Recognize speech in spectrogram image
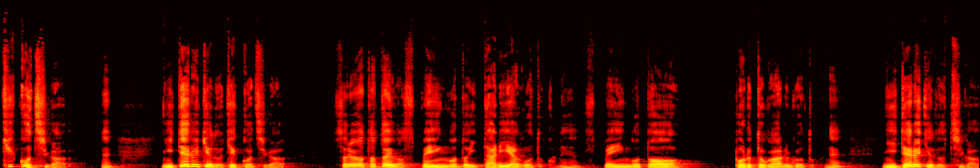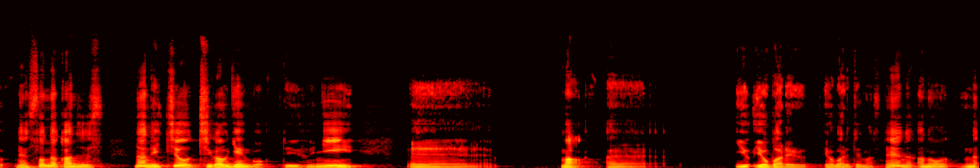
結構違う、ね、似てるけど結構違う。それは例えばスペイン語とイタリア語とかね。スペイン語とポルトガル語とかね。似てるけど違う、ね、そんな感じです。なんで一応違う言語っていうふうに、えー、まあ、えー、呼ばれる。呼ばれてますね。あのな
